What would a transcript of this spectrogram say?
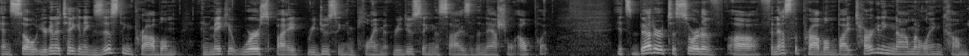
And so you're going to take an existing problem and make it worse by reducing employment, reducing the size of the national output. it's better to sort of uh, finesse the problem by targeting nominal income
